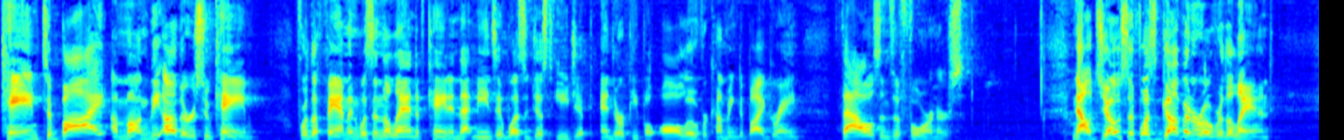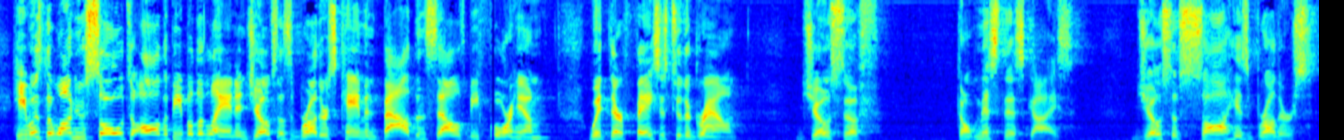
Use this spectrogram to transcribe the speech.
came to buy among the others who came. For the famine was in the land of Canaan. That means it wasn't just Egypt, and there were people all over coming to buy grain. Thousands of foreigners. Now Joseph was governor over the land. He was the one who sold to all the people of the land, and Joseph's brothers came and bowed themselves before him with their faces to the ground. Joseph, don't miss this, guys. Joseph saw his brothers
